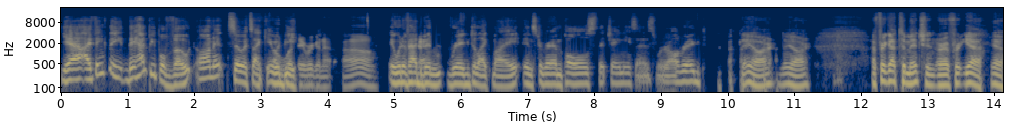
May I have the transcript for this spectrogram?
Yeah, I think they they had people vote on it, so it's like it of would what be they were gonna. Oh, it would have had to okay. been rigged like my Instagram polls that Cheney says were all rigged. They are. They are. I forgot to mention, or I for yeah, yeah.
